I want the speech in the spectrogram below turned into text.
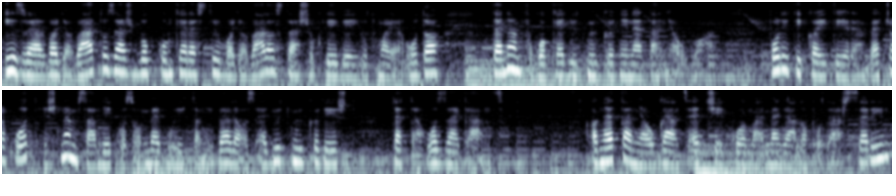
Izrael vagy a változás blokkon keresztül, vagy a választások révén jut majd oda, de nem fogok együttműködni Netanyahu-val. Politikai téren becsapott, és nem szándékozom megújítani vele az együttműködést, tette hozzá Gánc. A Netanyahu-Gánc egységkormány megállapodás szerint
